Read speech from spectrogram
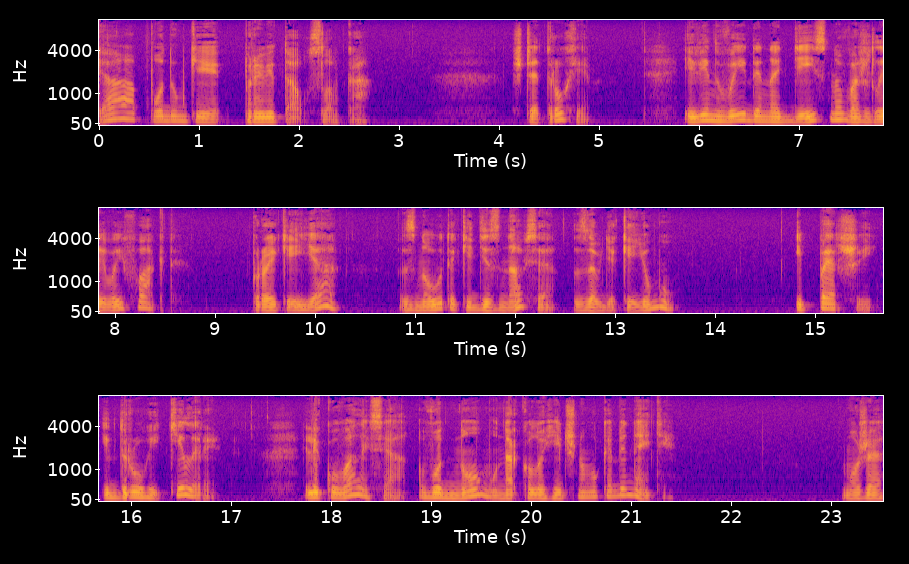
Я подумки привітав Славка. Ще трохи, і він вийде на дійсно важливий факт, про який я знову таки дізнався завдяки йому. І перший, і другий кілери лікувалися в одному наркологічному кабінеті. Може,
